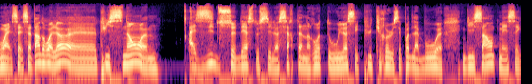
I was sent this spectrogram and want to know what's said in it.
ouais, cet endroit-là. euh, puis sinon, euh, Asie du Sud-Est aussi, là, certaines routes où là, c'est plus creux. C'est pas de la boue euh, glissante, mais c'est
